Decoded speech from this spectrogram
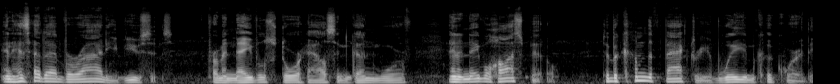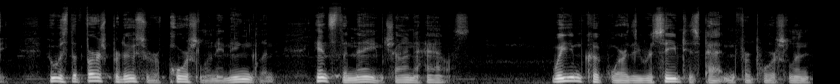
and has had a variety of uses, from a naval storehouse and gun wharf and a naval hospital to become the factory of William Cookworthy, who was the first producer of porcelain in England, hence the name China House. William Cookworthy received his patent for porcelain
